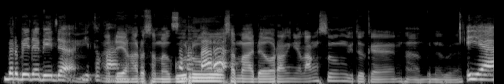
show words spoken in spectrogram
berbeda-beda Hmm, gitu kan. ada yang harus sama guru Sementara- sama ada orangnya langsung gitu kan Ha, benar-benar Iya,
